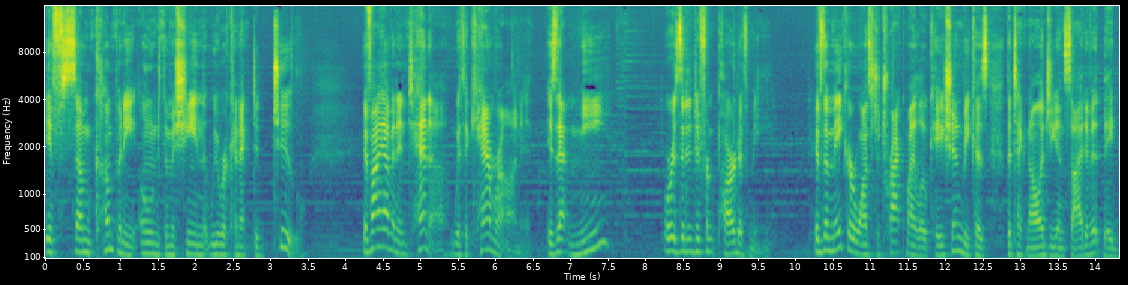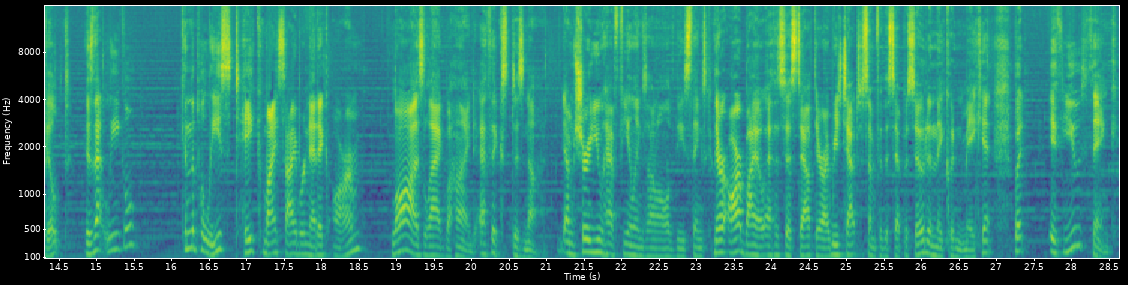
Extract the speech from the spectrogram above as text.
if some company owned the machine that we were connected to? If I have an antenna with a camera on it, is that me or is it a different part of me? If the maker wants to track my location because the technology inside of it they built, is that legal? Can the police take my cybernetic arm? Laws lag behind, ethics does not. I'm sure you have feelings on all of these things. There are bioethicists out there. I reached out to some for this episode and they couldn't make it. But if you think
